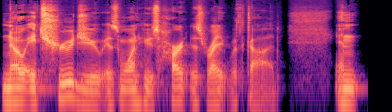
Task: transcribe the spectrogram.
No, a true Jew is one whose heart is right with God. And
